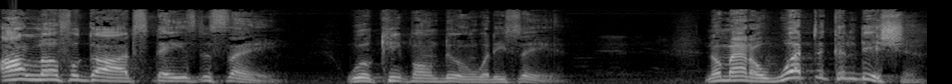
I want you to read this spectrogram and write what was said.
our love for God stays the same. We'll keep on doing what He said. No matter what the condition,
